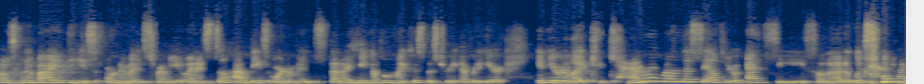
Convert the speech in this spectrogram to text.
I was going to buy these ornaments from you, and I still have these ornaments that I hang up on my Christmas tree every year. And you were like, "Can I run the sale through Etsy so that it looks like I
